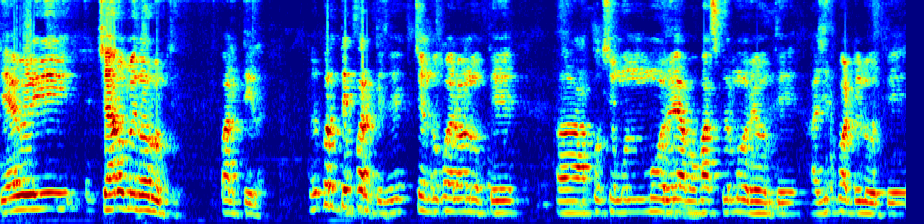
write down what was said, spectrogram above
त्यावेळी चार उमेदवार होते पार्टीला. तर प्रत्येक पार्टीचे एक चंदू पहलवान होते अपक्ष म्हणून मोरे आबा भास्कर मोरे होते अजित पाटील होते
